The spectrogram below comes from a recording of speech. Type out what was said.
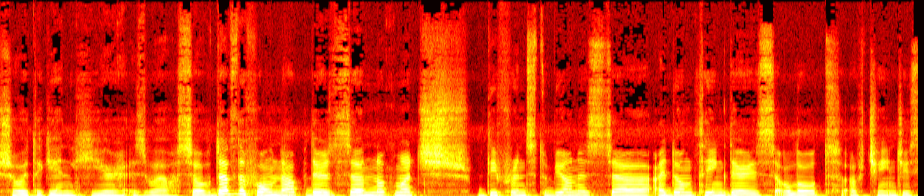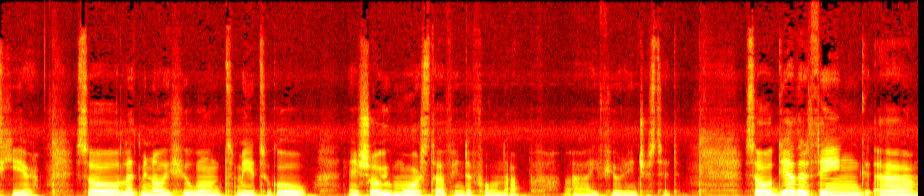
show it again here as well. So that's the phone app. There's uh, not much difference to be honest. Uh, I don't think there is a lot of changes here. So let me know if you want me to go and show you more stuff in the phone app uh, if you're interested. So the other thing uh,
